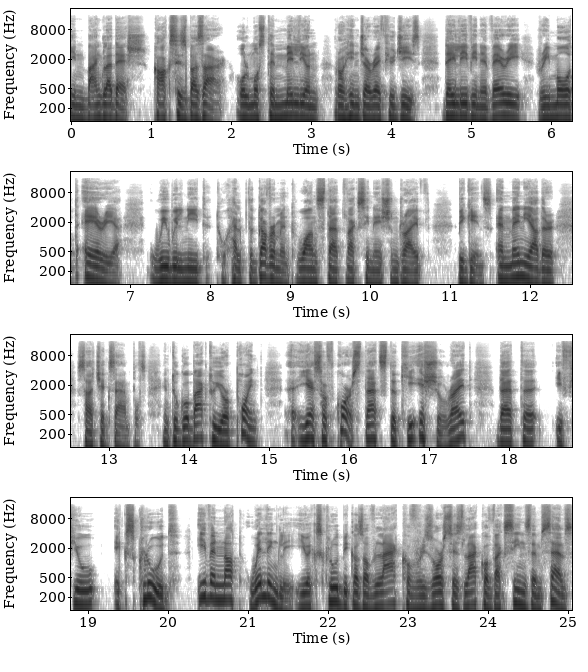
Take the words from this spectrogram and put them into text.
in Bangladesh, Cox's Bazar, almost a million Rohingya refugees. They live in a very remote area. We will need to help the government once that vaccination drive begins, and many other such examples. And to go back to your point, uh, yes, of course, that's the key issue, right? That uh, if you exclude even not willingly, you exclude because of lack of resources, lack of vaccines themselves,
